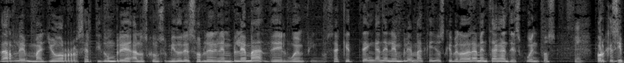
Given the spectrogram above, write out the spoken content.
darle mayor certidumbre a los consumidores sobre el emblema del buen fin. O sea, que tengan el emblema aquellos que verdaderamente hagan descuentos. Sí. Porque sí,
